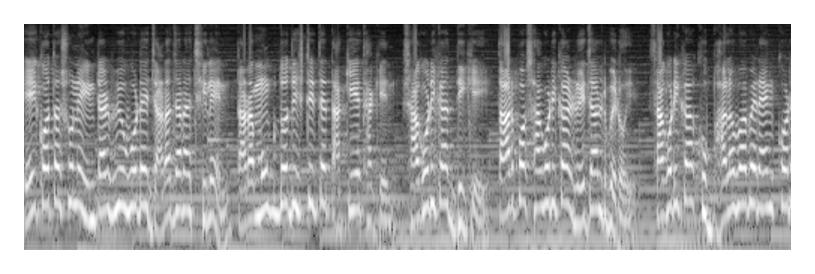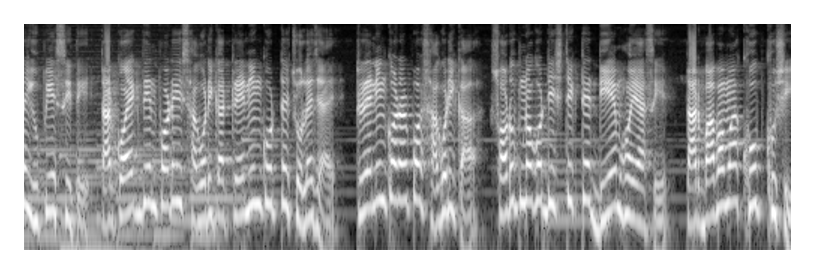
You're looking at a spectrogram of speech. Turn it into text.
এই কথা শুনে ইন্টারভিউ বোর্ডে যারা যারা ছিলেন, তারা মুগ্ধ দৃষ্টিতে তাকিয়ে থাকেন সাগরিকার দিকে। তারপর সাগরিকার রেজাল্ট বেরোয়। সাগরিকা খুব ভালোভাবে র্যাঙ্ক করে ইউপিএসসিতে। তার কয়েকদিন পরেই সাগরিকা ট্রেনিং করতে চলে যায়। ট্রেনিং করার পর সাগরিকা স্বরূপনগর ডিস্ট্রিক্টের ডিএম হয়ে আসে। তার বাবা মা খুব খুশি।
